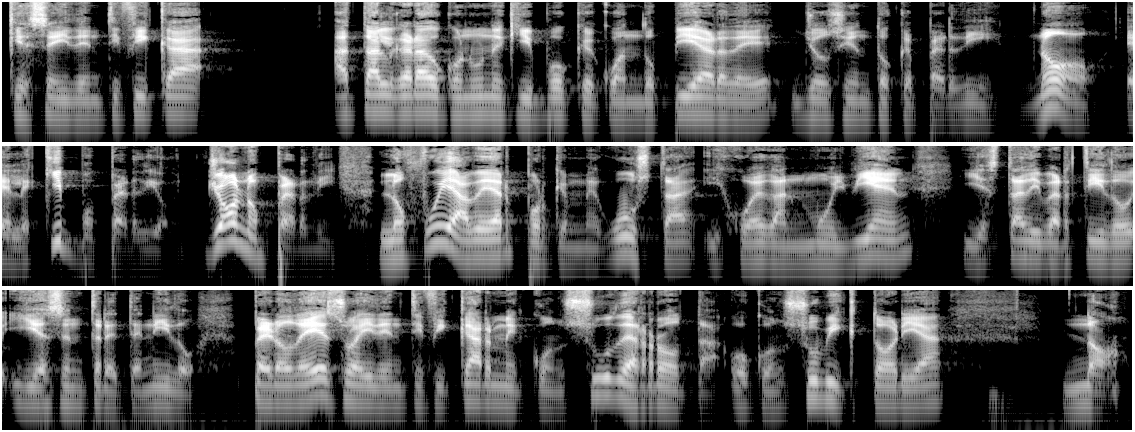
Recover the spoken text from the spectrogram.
que se identifica a tal grado con un equipo que cuando pierde yo siento que perdí. No, el equipo perdió, yo no perdí. Lo fui a ver porque me gusta y juegan muy bien y está divertido y es entretenido. Pero de eso a identificarme con su derrota o con su victoria, no.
